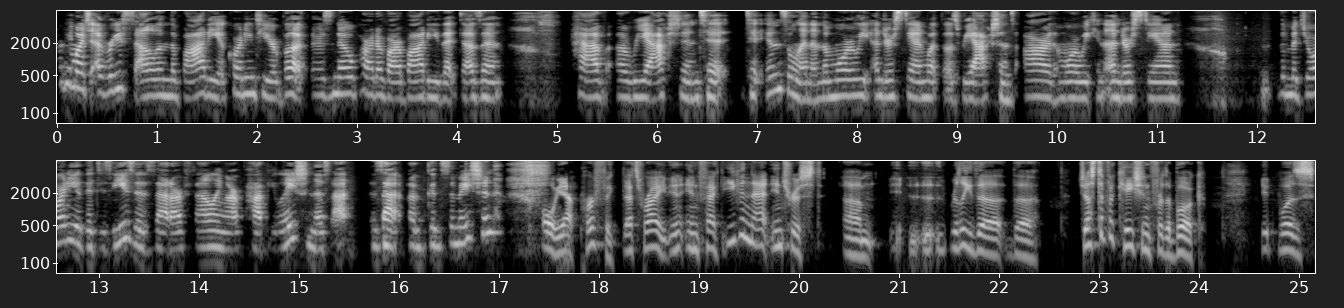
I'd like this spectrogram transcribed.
pretty much every cell in the body, according to your book. There's no part of our body that doesn't have a reaction to, to insulin. And the more we understand what those reactions are, the more we can understand the majority of the diseases that are failing our population. Is that is that a good summation? Oh yeah, perfect. That's right. In, in fact, even that interest, um, really the the justification for the book, it was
